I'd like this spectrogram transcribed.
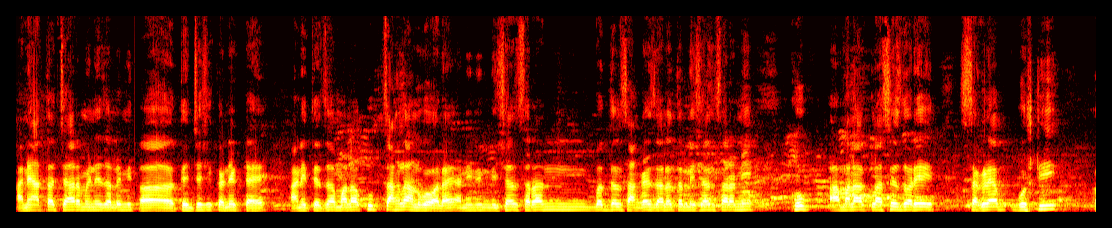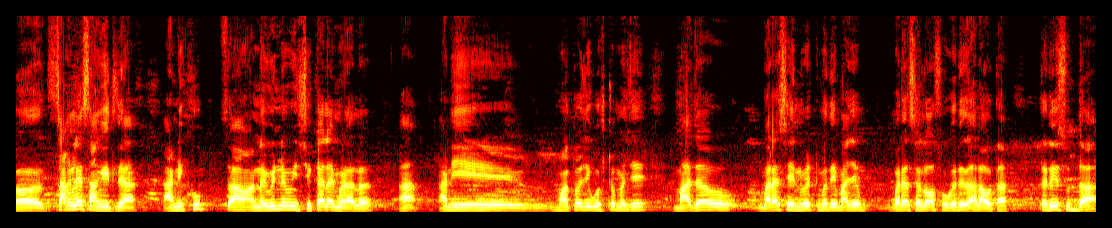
आणि आता चार महिने झाले मी त्यांच्याशी कनेक्ट आहे. आणि त्याचा मला खूप चांगला अनुभव आला आहे आणि निशांत सरांबद्दल सांगायचं झालं तर निशांत सरांनी खूप आम्हाला क्लासेसद्वारे सगळ्या गोष्टी चांगल्या सांगितल्या. आणि खूप चा नवीन नवीन शिकायला मिळालं. हां. आणि महत्त्वाची गोष्ट म्हणजे माझ्या बऱ्याचशा इन्व्हेस्टमध्ये माझ्या बऱ्याचशा लॉस वगैरे झाला होता. तरीसुद्धा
